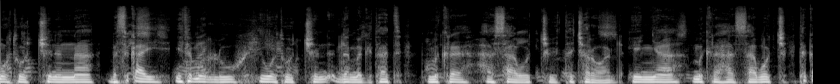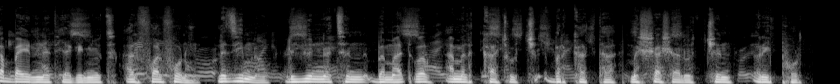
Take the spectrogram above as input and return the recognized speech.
ሞቶችንና በስቃይ የተሞሉ ሕይወቶችን ለመግታት ምክረ ሐሳቦች ተቸረዋል። የእኛ ምክረ ሐሳቦች ተቀባይነት ያገኙት አልፎ አልፎ ነው። ለዚህም ነው ልዩነትን በማጥበብ አመልካቾች በርካታ መሻሻሎችን ሪፖርት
